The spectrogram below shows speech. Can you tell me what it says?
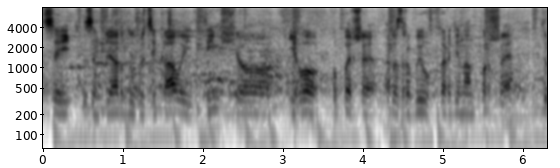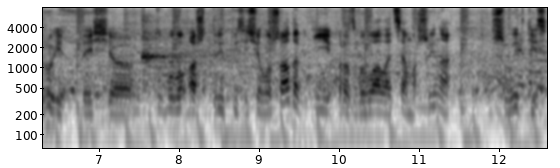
Цей екземпляр дуже цікавий тим, що його, по-перше, розробив Фердінанд Порше. Друге, те, що тут було аж 3000 лошадок і розвивала ця машина швидкість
